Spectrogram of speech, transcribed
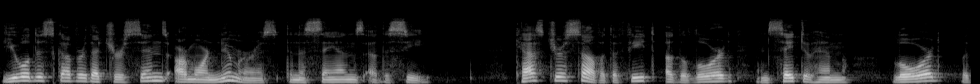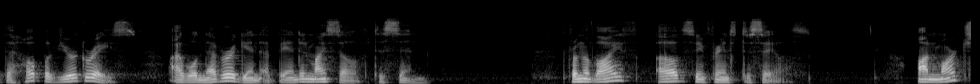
you will discover that your sins are more numerous than the sands of the sea. Cast yourself at the feet of the Lord and say to Him, Lord, with the help of your grace, I will never again abandon myself to sin. From the life of St. Francis de Sales. On March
